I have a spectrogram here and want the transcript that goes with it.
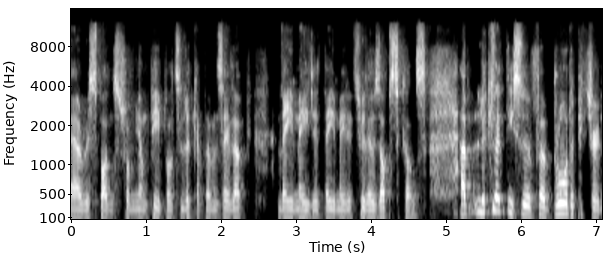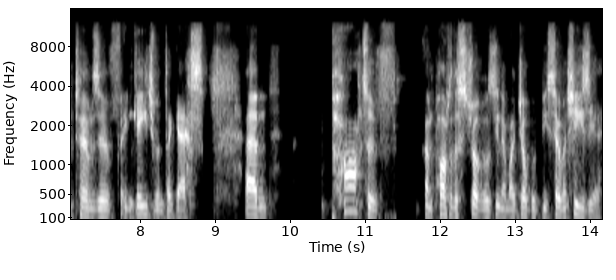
uh, response from young people to look at them and say, look, they made it, they made it through those obstacles. Um, looking at the sort of a broader picture in terms of engagement, I guess, um, part of and part of the struggles, you know, my job would be so much easier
